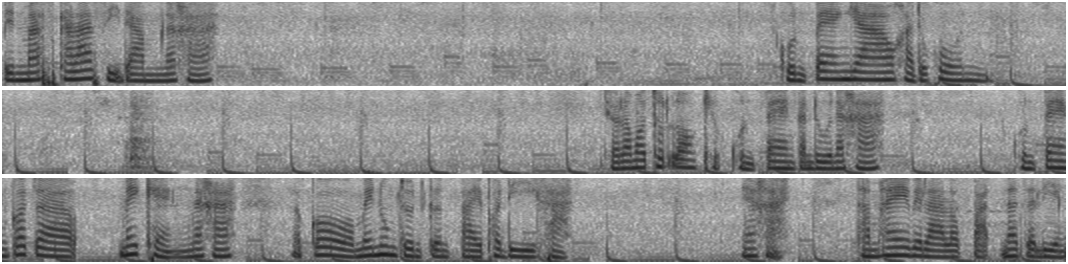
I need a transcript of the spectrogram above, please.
เป็นมาสคาร่าสีดำนะคะ ขนแป้งยาวค่ะทุกคนเดี๋ยวเรามาทดลองเขียวขนแปรงกันดูนะคะ ขนแปรงก็จะไม่แข็งนะคะ แล้วก็ไม่นุ่มจนเกินไปพอดีค่ะ เนี่ยค่ะทำให้เวลาเราปัดน่าจะเรียง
